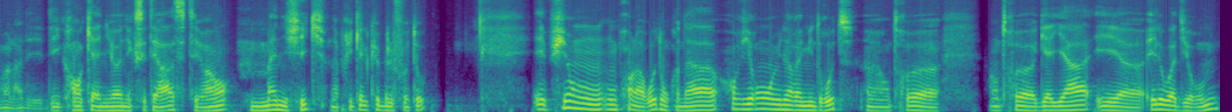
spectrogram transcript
voilà des, des grands canyons etc. C'était vraiment magnifique. On a pris quelques belles photos. Et puis on, on, prend la route, donc on a environ une heure et demie de route euh, entre euh, entre Gaïa et, euh, et le Wadi Rum.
